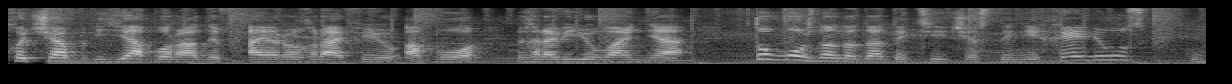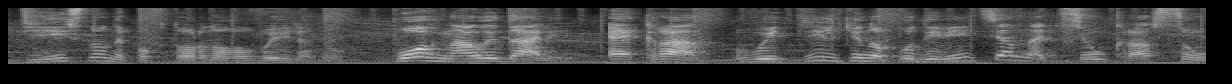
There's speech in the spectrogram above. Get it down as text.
хоча б я порадив аерографію або гравіювання, то можна надати цій частині Helios дійсно неповторного вигляду. Погнали далі. Екран. Ви тільки но подивіться на цю красу.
